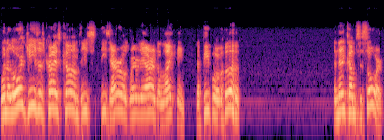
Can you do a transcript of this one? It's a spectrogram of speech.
When the Lord Jesus Christ comes, these, these arrows, wherever they are, the lightning, the people, and then comes the sword.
